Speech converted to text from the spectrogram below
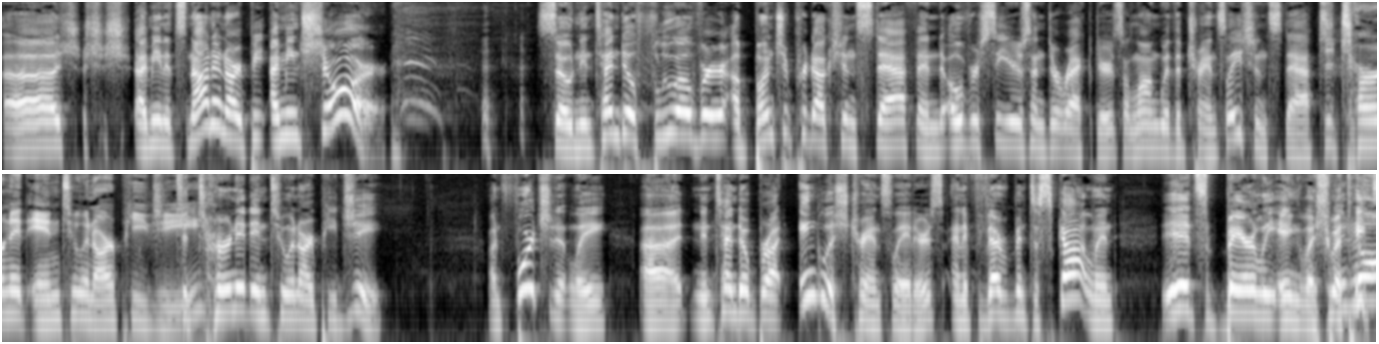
uh sh- sh- i mean it's not an rp i mean sure so Nintendo flew over a bunch of production staff and overseers and directors, along with the translation staff, to turn it into an RPG. to turn it into an RPG. Unfortunately, uh, Nintendo brought English translators, and if you've ever been to Scotland, it's barely English. What they tell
